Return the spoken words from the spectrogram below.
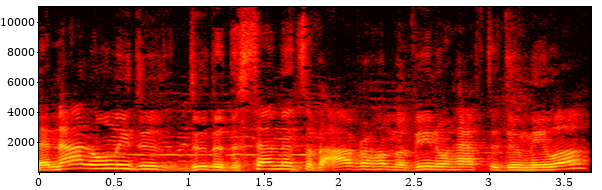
That not only do, do the descendants of Avraham Avinu have to do Mila,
